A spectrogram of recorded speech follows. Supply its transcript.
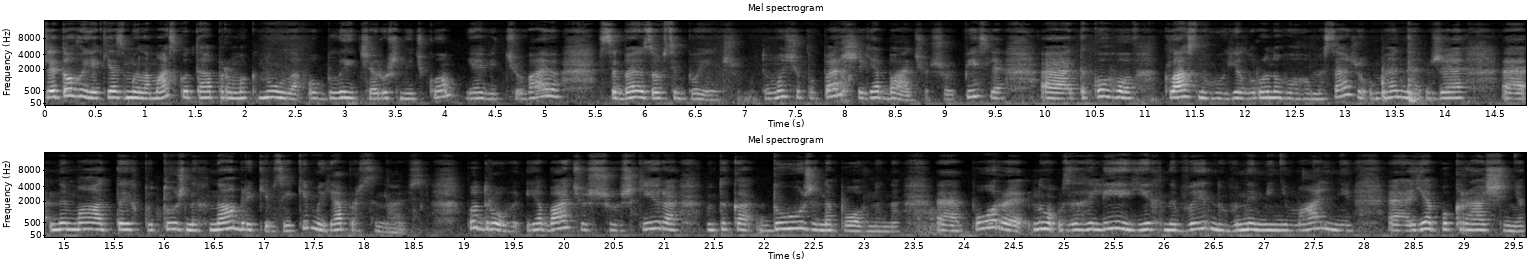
Після того, як я змила маску та промакнула обличчя рушничком, я відчуваю себе зовсім по-іншому. Тому що, по-перше, я бачу, що після е, такого класного гіалуронового масажу у мене вже е, нема тих потужних набріків, з якими я просинаюся. По-друге, я бачу, що шкіра ну, така дуже наповнена. Е, пори, ну, взагалі їх не видно, вони мінімальні, е, є покращення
